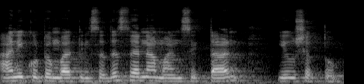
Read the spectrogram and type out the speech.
आणि कुटुंबातील सदस्यांना मानसिक ताण येऊ शकतो.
